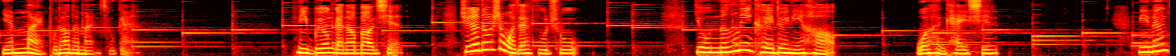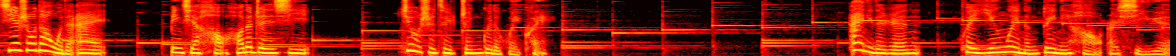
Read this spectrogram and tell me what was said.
也买不到的满足感。你不用感到抱歉，觉得都是我在付出，有能力可以对你好。我很开心，你能接收到我的爱，并且好好的珍惜，就是最珍贵的回馈。爱你的人会因为能对你好而喜悦，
